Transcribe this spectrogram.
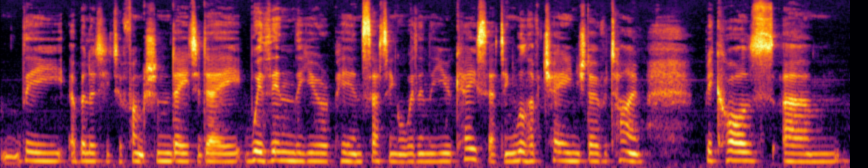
the ability to function day to day within the European setting or within the UK setting will have changed over time because um,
